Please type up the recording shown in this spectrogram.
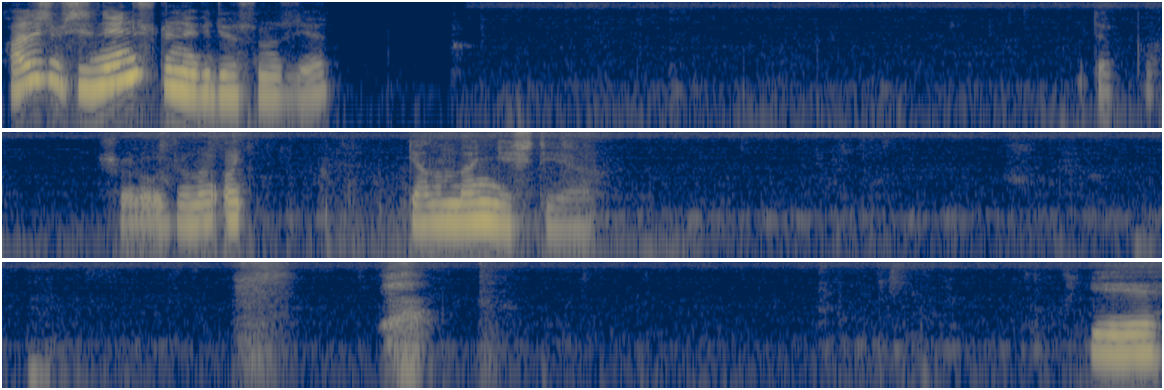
Kardeşim siz neyin üstüne gidiyorsunuz ya? Bir dakika. Şöyle ucuna. Ay. Yanımdan geçti ya. Ye.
